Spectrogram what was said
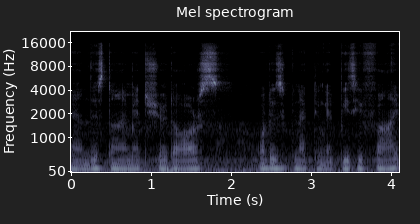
And this time it should ours what is connecting at pc5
